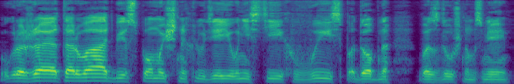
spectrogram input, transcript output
угрожая оторвать беспомощных людей и унести их ввысь, подобно воздушным змеям.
